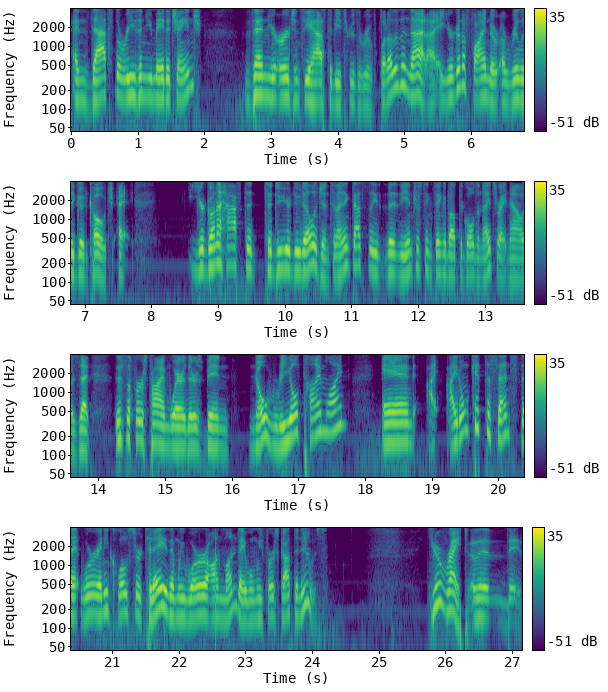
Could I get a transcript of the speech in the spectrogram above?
and that's the reason you made a change, then your urgency has to be through the roof. But other than that, I, you're going to find a, a, really good coach. I, you're going to have to to do your due diligence, and I think that's the, the the interesting thing about the Golden Knights right now is that this is the first time where there's been no real timeline and I, I don't get the sense that we're any closer today than we were on Monday when we first got the news. You're right. The, the,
